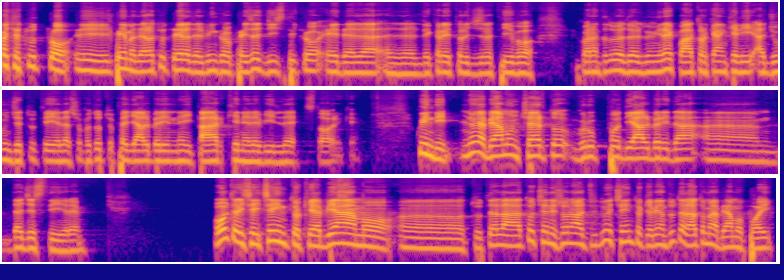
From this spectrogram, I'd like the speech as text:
Poi c'è tutto il tema della tutela del vincolo paesaggistico e del, del decreto legislativo 42 del 2004 che anche lì aggiunge tutela soprattutto per gli alberi nei parchi e nelle ville storiche. Quindi noi abbiamo un certo gruppo di alberi da, uh, da gestire. Oltre ai 600 che abbiamo uh, tutelato, ce ne sono altri 200 che abbiamo tutelato, ma abbiamo poi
